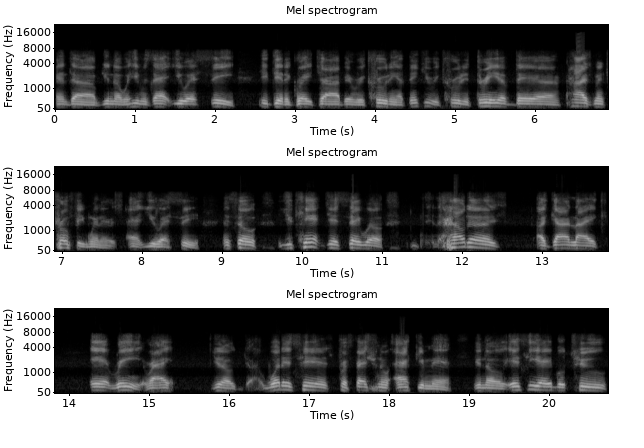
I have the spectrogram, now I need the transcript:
and uh, you know, when he was at USC, he did a great job in recruiting. I think he recruited three of their Heisman Trophy winners at USC. And so you can't just say, well, how does a guy like Ed Reed, right? You know, what is his professional acumen? You know, is he able to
